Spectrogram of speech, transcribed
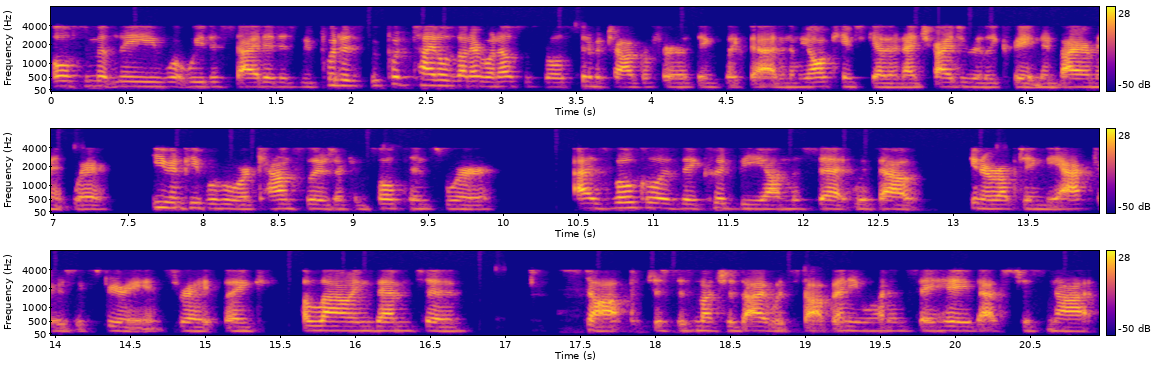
ultimately, what we decided is we put it, we put titles on everyone else's roles, cinematographer, things like that, and then we all came together. And I tried to really create an environment where even people who were counselors or consultants were as vocal as they could be on the set without interrupting the actor's experience, right? Like allowing them to stop just as much as I would stop anyone and say, hey, that's just not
